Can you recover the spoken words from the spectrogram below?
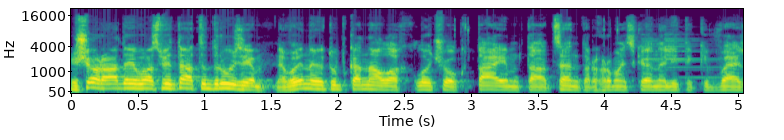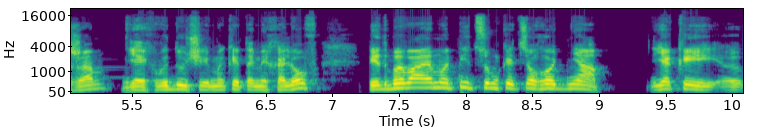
Що радий вас вітати, друзі. Ви на ютуб каналах Клочок Тайм та Центр громадської аналітики Вежа. Я їх ведучий Микита Міхальов. Підбиваємо підсумки цього дня, який е,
